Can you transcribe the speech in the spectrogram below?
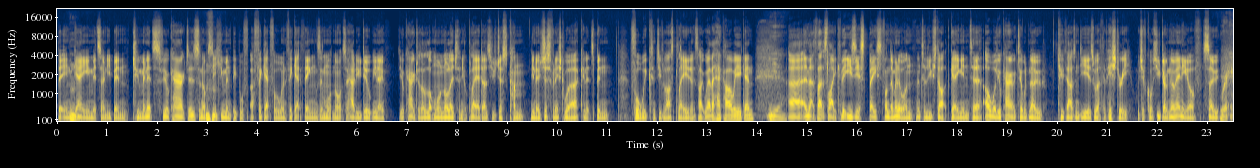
but in game it's only been two minutes for your characters, and obviously human people f- are forgetful and forget things and whatnot. So how do you do? You know, your character has a lot more knowledge than your player does. You've just come, you know, just finished work, and it's been four weeks since you've last played, and it's like, where the heck are we again? Yeah. Uh, and that's that's like the easiest based fundamental one until you start getting into oh well your character would know 2000 years worth of history which of course you don't know any of so Right.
